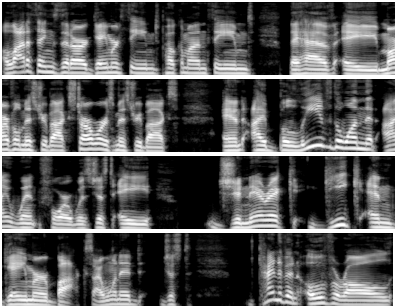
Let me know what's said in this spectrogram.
A lot of things that are gamer themed, Pokemon themed. They have a Marvel mystery box, Star Wars mystery box. And I believe the one that I went for was just a generic geek and gamer box. I wanted just kind of an overall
